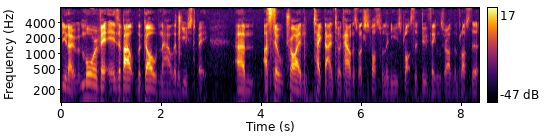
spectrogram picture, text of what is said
you know, more of it is about the gold now than it used to be, um, I still try and take that into account as much as possible and use plots that do things rather than plots that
